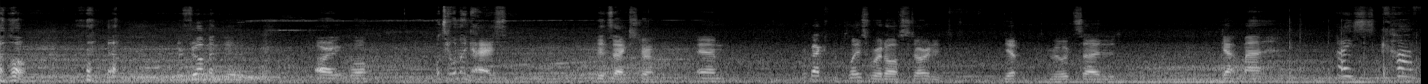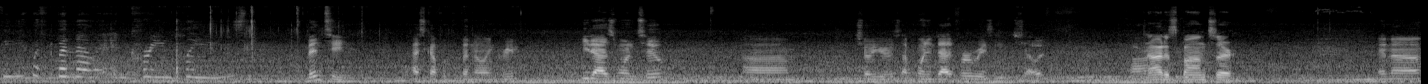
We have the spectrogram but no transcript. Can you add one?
Oh, You're filming, dude. All right, well, what's going on, guys? It's extra, and we're back at the place where it all started. Yep, real excited. Got my Iced coffee with vanilla and cream, please. venti iced coffee with vanilla and cream. He does one too. Um, show yours. I pointed at it for a reason. Show it. All right. Not a sponsor. And uh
